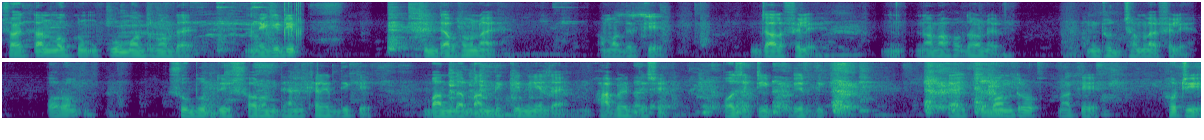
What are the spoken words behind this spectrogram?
শয়তান কুমন্ত্রণা দেয় নেগেটিভ চিন্তা ভাবনায় আমাদেরকে জাল ফেলে নানা ধরনের ঝুট ঝামলায় ফেলে। পরম সুবুদ্ধির স্মরণ ধ্যান খেলের দিকে বান্দা বান্দিকে নিয়ে যায়, ভাবের দেশে পজিটিভ এর দিকে। তাই কুমন্ত্রণাকে হটিয়ে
